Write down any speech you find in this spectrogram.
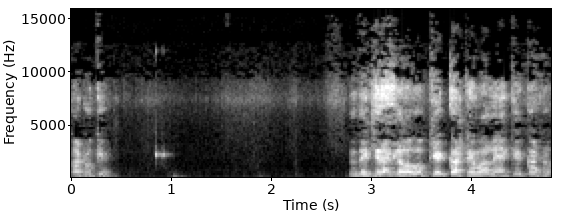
काटो केक तो देखिए रंगीला बाबू केक काटने वाले हैं केक काटो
